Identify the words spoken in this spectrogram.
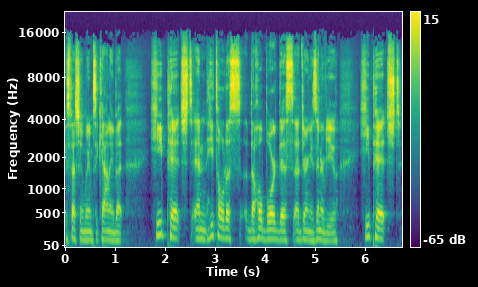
especially in Williamson County. But he pitched and he told us the whole board this uh, during his interview. He pitched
